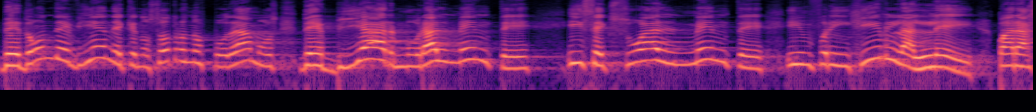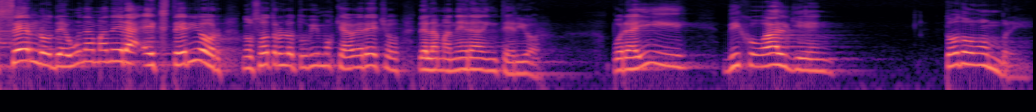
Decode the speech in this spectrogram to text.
de dónde viene que nosotros nos podamos desviar moralmente y sexualmente infringir la ley para hacerlo de una manera exterior, nosotros lo tuvimos que haber hecho de la manera interior. Por ahí dijo alguien, todo hombre,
